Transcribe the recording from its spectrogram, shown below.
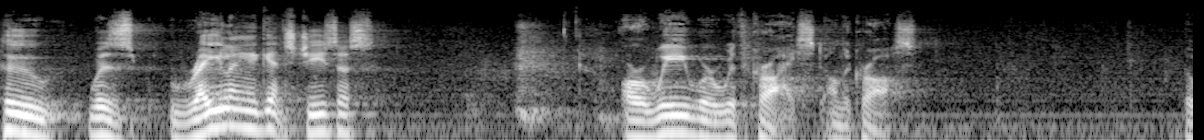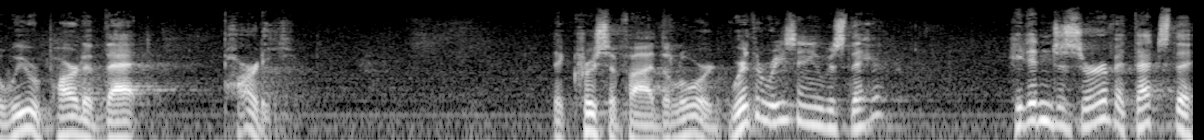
who was railing against Jesus, or we were with Christ on the cross. But we were part of that party that crucified the Lord. We're the reason he was there. He didn't deserve it. That's the,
